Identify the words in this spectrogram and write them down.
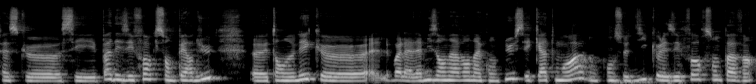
parce que c'est pas des efforts qui sont perdus étant donné que voilà la mise en avant d'un contenu c'est quatre mois donc on se dit que les efforts sont pas vains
